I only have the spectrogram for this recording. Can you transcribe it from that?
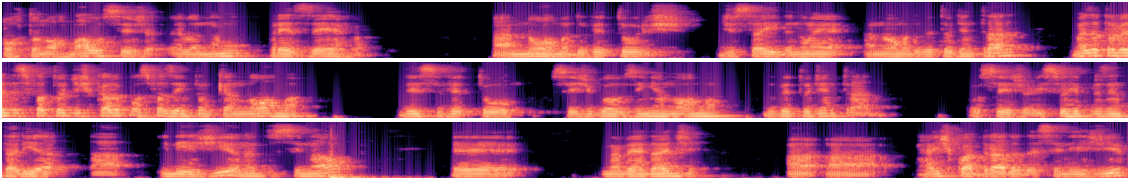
ortonormal, ou seja, ela não preserva a norma do vetores de saída, não é a norma do vetor de entrada, mas através desse fator de escala eu posso fazer então que a norma desse vetor seja igualzinha à norma do vetor de entrada. Ou seja, isso representaria a energia né, do sinal, é, na verdade, a, a raiz quadrada dessa energia,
